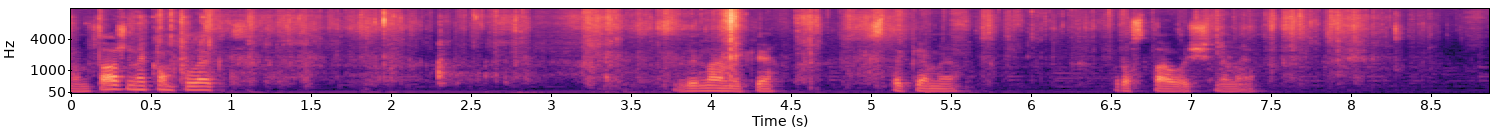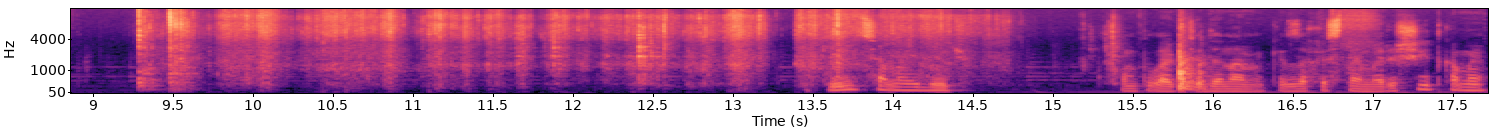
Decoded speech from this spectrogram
Монтажний комплект. Динаміки з такими проставочними. Кільцями йдуть. В комплекті динаміки з захисними решітками.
